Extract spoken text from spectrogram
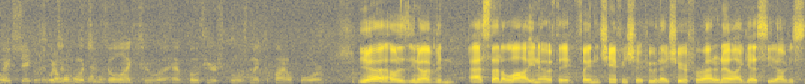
Thanks, Jake. What's, No, it, more, what's it feel like to uh, have both your schools make the Final Four? Yeah, I was, you know, I've been asked that a lot. You know, if they play in the championship, who would I cheer for? I don't know. I guess, you know, I'm just,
